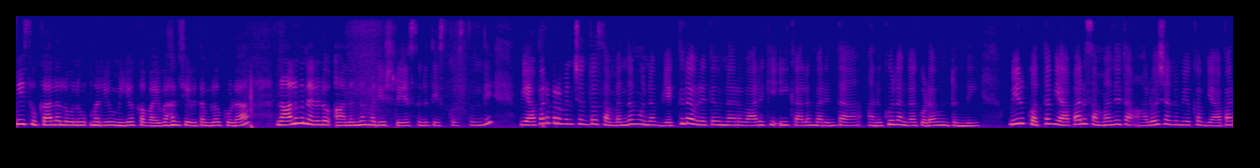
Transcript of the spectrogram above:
మీ సుఖాలలో సుఖాలలోను మరియు మీ యొక్క వైవాహిక జీవితంలో కూడా నాలుగు నెలలు ఆనందం మరియు శ్రేయస్సును తీసుకొస్తుంది. వ్యాపార ప్రపంచంతో సంబంధం ఉన్న వ్యక్తులు ఎవరైతే ఉన్నారో వారికి ఈ కాలం మరింత అనుకూలంగా కూడా ఉంటుంది. మీరు కొత్త వ్యాపార సంబంధిత ఆలోచనలు మీ యొక్క వ్యాపార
